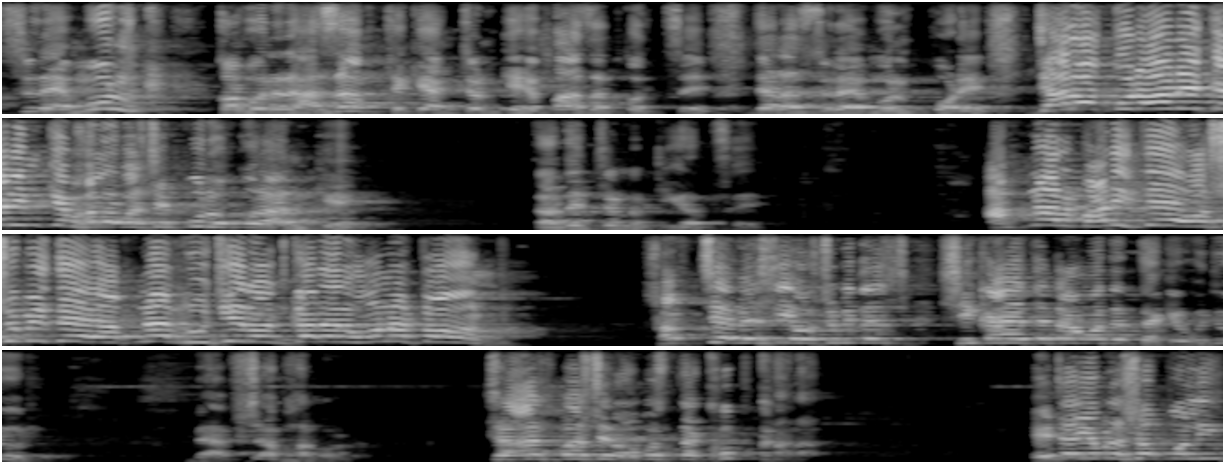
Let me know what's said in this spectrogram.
সুরে মুল্ক কবরের আজাব থেকে একজনকে হেফাজত করছে, যারা সুরে মুল্ক পড়ে। যারা কোরআনে করিমকে ভালোবাসে, পুরো কোরআনকে। তাদের জন্য কি আছে? আপনার বাড়িতে অসুবিধে, আপনার রুজি রোজগারের অনটন। সবচেয়ে বেশি অসুবিধে শিকায়ত এটা আমাদের থাকে, হুজুর। ব্যবসা ভালো না। চাষবাসের অবস্থা খুব খারাপ। এটাই আমরা সব বলি।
